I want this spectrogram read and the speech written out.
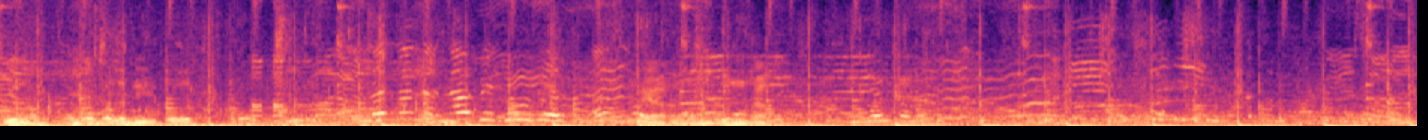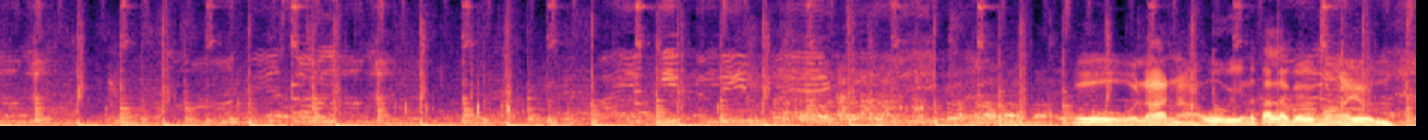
Yun o, punta pala dito. oh. Ayan, nandun na. Oo, wala na. Uwi na talaga yung mga. Yun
